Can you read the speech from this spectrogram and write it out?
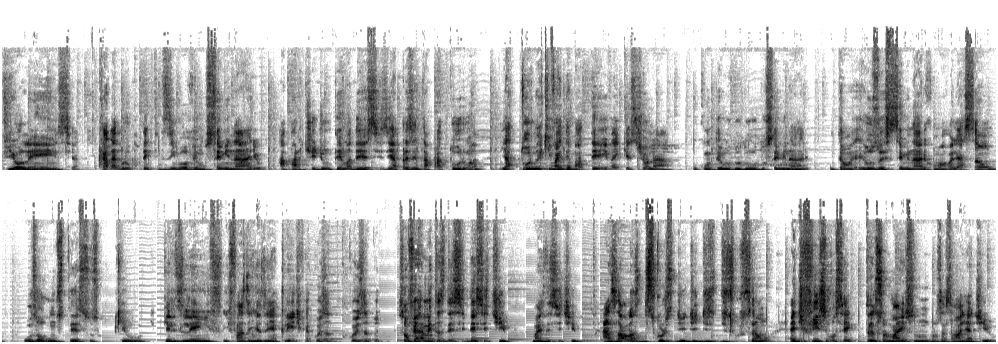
violência. Cada grupo tem que desenvolver um seminário a partir de um tema desses e apresentar para a turma, e a turma é que vai debater e vai questionar o conteúdo do, do seminário. Então, eu uso esse seminário como avaliação, uso alguns textos que, o, que eles leem e fazem resenha crítica, coisa, coisa do, são ferramentas desse, desse tipo, mais desse tipo. As aulas de, discurso, de, de, de, discussão, é difícil você transformar isso num processo avaliativo.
